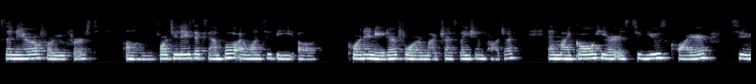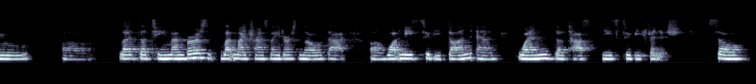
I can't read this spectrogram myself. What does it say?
scenario for you first. Um, for today's example, I want to be a coordinator for my translation project. And my goal here is to use Quire to uh, let the team members, let my translators know that uh, what needs to be done and when the task needs to be finished. So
